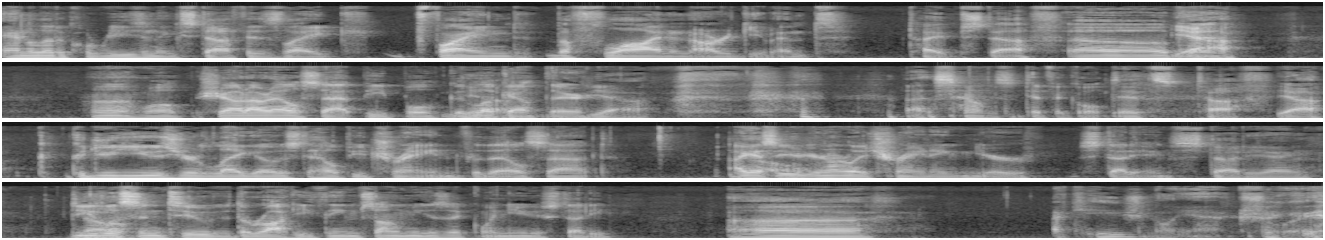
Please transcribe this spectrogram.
analytical reasoning stuff is like find the flaw in an argument type stuff. Oh, okay. Yeah. Huh. Well, shout out LSAT people. Good luck out there. Yeah, That sounds difficult. it's tough. Yeah. Could you use your Legos to help you train for the LSAT? I guess you're not really training. You're studying. Studying. Do you No. listen to the Rocky theme song music when you study? Uh, occasionally, actually.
